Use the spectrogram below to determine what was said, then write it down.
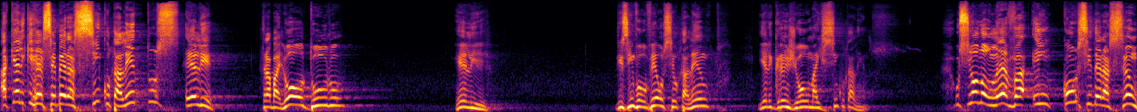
Aquele que recebera cinco talentos, ele trabalhou duro, ele desenvolveu o seu talento e ele granjeou mais cinco talentos. O Senhor não leva em consideração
